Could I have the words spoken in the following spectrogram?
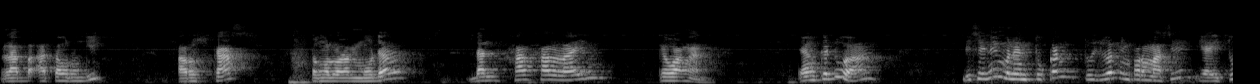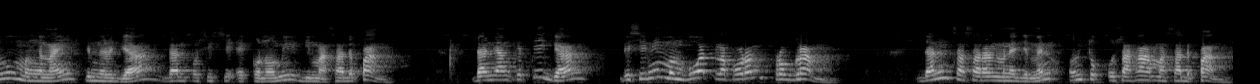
laba atau rugi, arus kas, pengeluaran modal, dan hal-hal lain keuangan. Yang kedua, di sini menentukan tujuan informasi yaitu mengenai kinerja dan posisi ekonomi di masa depan. Dan yang ketiga, di sini membuat laporan program dan sasaran manajemen untuk usaha masa depan.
